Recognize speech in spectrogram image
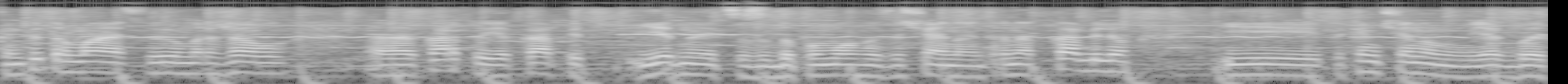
Комп'ютер має свою мережеву е, карту, яка під'єднується за допомогою звичайного інтернет-кабелю. І таким чином, якби,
